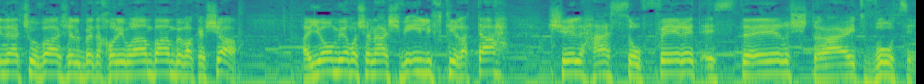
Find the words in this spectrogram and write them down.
הנה התשובה של בית החולים רמב"ם, בבקשה. היום יום השנה השביעי לפטירתה של הסופרת אסתר שטרייט וורצל.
